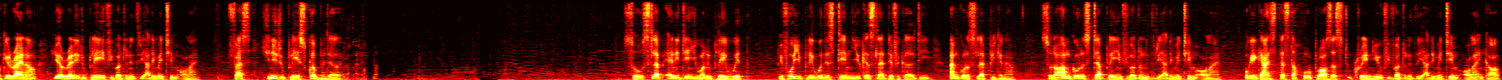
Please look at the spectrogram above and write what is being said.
Okay, right now you are ready to play FIFA 23 Ultimate Team Online. First, you need to play squad battle. So slap any team you want to play with before you play with this team, you can select difficulty. I'm going to select beginner. So now I'm going to start playing FIFA 23 Ultimate Team Online. Okay guys, that's the whole process to create new FIFA 23 Ultimate Team Online card.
